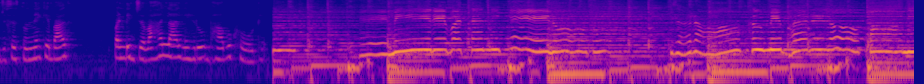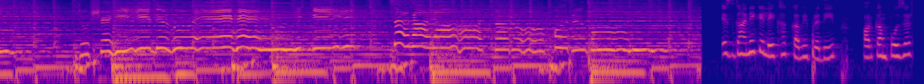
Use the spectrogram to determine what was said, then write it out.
जिसे सुनने के बाद पंडित जवाहरलाल नेहरू भावुक हो उठे। मेरे वतन के लोगों जरा आँख में भर लो पानी। जो शहीद हुए हैं उनकी जरा याद करो कुर्बानी। इस गाने के लेखक कवि प्रदीप और कंपोजर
